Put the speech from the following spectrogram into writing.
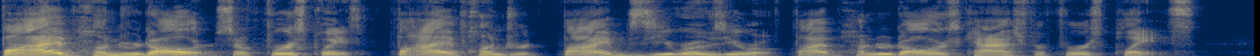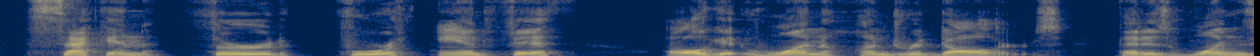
$500. So first place, 500, 500, $500 cash for first place. Second, third, fourth, and fifth all get $100. That is 100,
